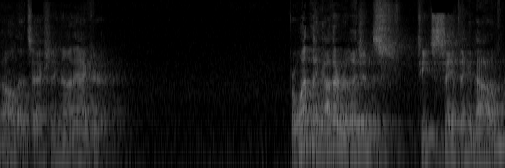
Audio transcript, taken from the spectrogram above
Well, that's actually not accurate. For one thing, other religions teach the same thing about him.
